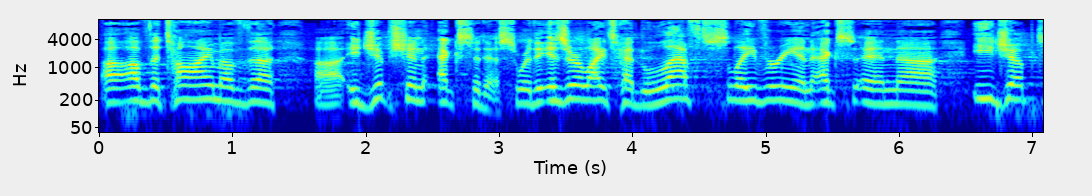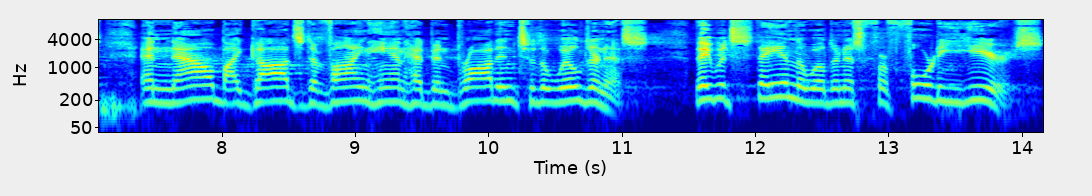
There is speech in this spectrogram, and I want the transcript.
uh, of the time of the uh, Egyptian Exodus, where the Israelites had left slavery in, ex- in uh, Egypt and now, by God's divine hand, had been brought into the wilderness. They would stay in the wilderness for 40 years.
